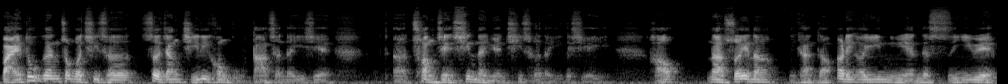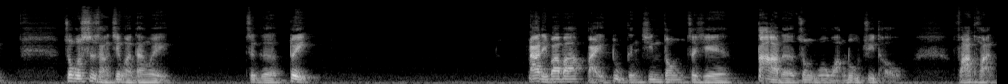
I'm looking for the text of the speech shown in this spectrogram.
百度跟中国汽车浙江吉利控股达成的一些呃创建新能源汽车的一个协议。好，那所以呢，你看到二零二一年的十一月，中国市场监管单位这个对阿里巴巴、百度跟京东这些大的中国网络巨头罚款，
